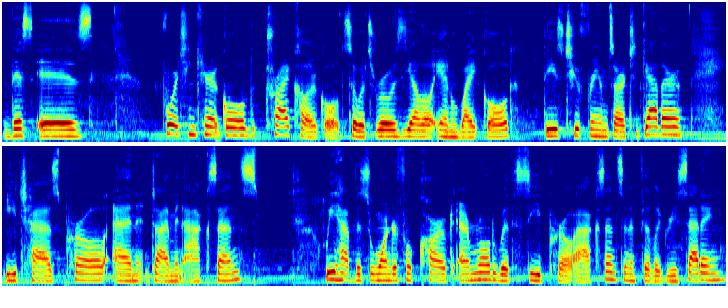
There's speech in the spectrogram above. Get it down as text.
This is 14 karat gold, tricolor gold. So it's rose yellow and white gold. These two frames are together. Each has pearl and diamond accents. We have this wonderful carved emerald with seed pearl accents in a filigree setting.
